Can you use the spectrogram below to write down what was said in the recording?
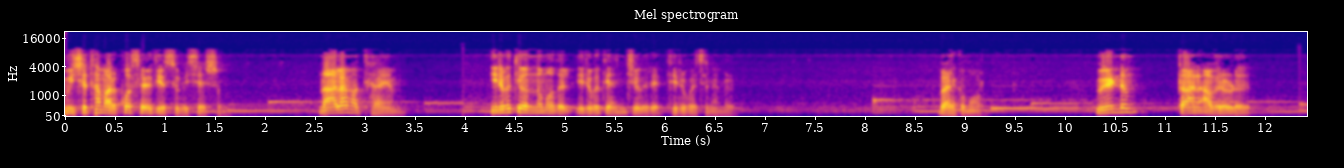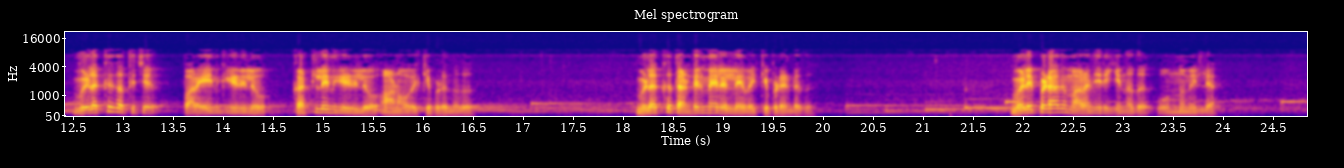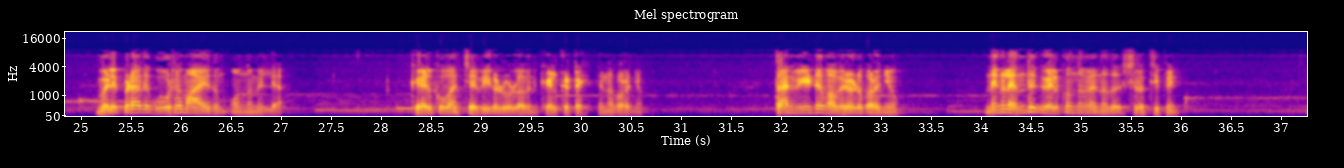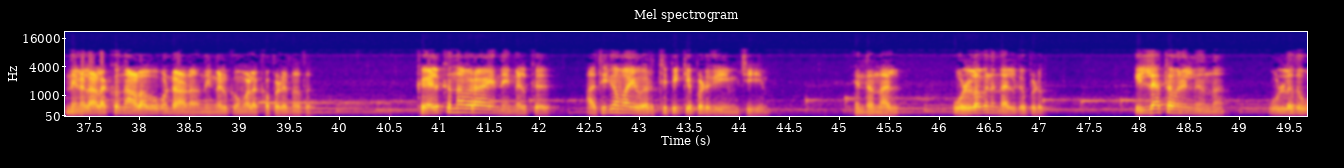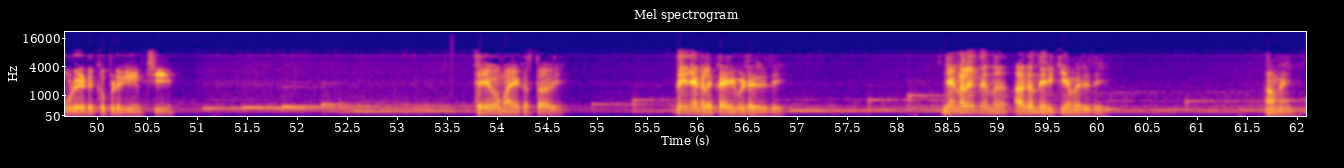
വിശുദ്ധ മർക്കോസ് എഴുതിയ സുവിശേഷം. നാലാം അധ്യായം ഇരുപത്തിയൊന്ന് മുതൽ ഇരുപത്തിയഞ്ച് വരെ തിരുവചനങ്ങൾ. ബരക്കുമോർ വീണ്ടും താൻ അവരോട് വിളക്ക് കത്തിച്ച് പറയൻ കീഴിലോ കട്ടിലിൻ കീഴിലോ ആണോ വയ്ക്കപ്പെടുന്നത്? വിളക്ക് തണ്ടിന്മേലല്ലേ വയ്ക്കപ്പെടേണ്ടത്? വെളിപ്പെടാതെ മറഞ്ഞിരിക്കുന്നത് ഒന്നുമില്ല. വെളിപ്പെടാതെ ഗൂഢമായതും ഒന്നുമില്ല. കേൾക്കുവാൻ ചെവികളുള്ളവൻ കേൾക്കട്ടെ എന്ന് പറഞ്ഞു. താൻ വീണ്ടും അവരോട് പറഞ്ഞു നിങ്ങൾ എന്ത് കേൾക്കുന്നുവെന്നത് ശ്രദ്ധിപ്പിൻ. നിങ്ങൾ അളക്കുന്ന അളവ് കൊണ്ടാണ് നിങ്ങൾക്കും അളക്കപ്പെടുന്നത്. കേൾക്കുന്നവരായ നിങ്ങൾക്ക് അധികമായി വർദ്ധിപ്പിക്കപ്പെടുകയും ചെയ്യും. എന്തെന്നാൽ ഉള്ളവന് നൽകപ്പെടും. ഇല്ലാത്തവനിൽ നിന്ന് ഉള്ളതുകൂടെ എടുക്കപ്പെടുകയും ചെയ്യും. ദൈവമായ കർത്താവേ നീ ഞങ്ങളെ കൈവിടരുതേ. ഞങ്ങളിൽ നിന്ന് അകന്നിരിക്കുകയും വരുതേ. ആമേൻ.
